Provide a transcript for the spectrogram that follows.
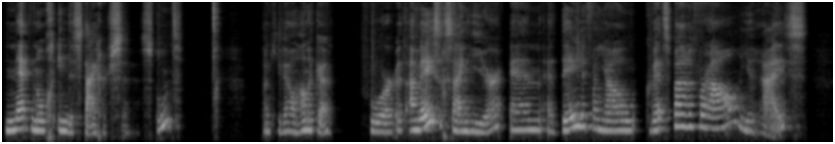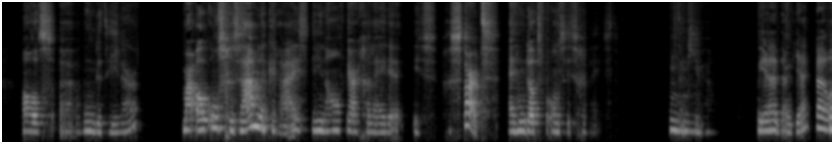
net nog in de stijgers uh, stond. Dankjewel Hanneke voor het aanwezig zijn hier en het delen van jouw kwetsbare verhaal, je reis als wounded healer. Maar ook onze gezamenlijke reis die een half jaar geleden is gestart en hoe dat voor ons is geweest. Hmm. Dank je wel. Ja, dank jij wel.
